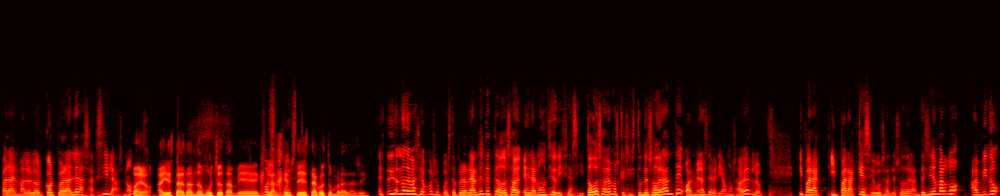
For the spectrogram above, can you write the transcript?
para el mal olor corporal de las axilas, ¿no? Bueno, ahí estás dando mucho también que Por la supuesto. gente está acostumbrada, sí. Estoy dando demasiado por supuesto, pero realmente todos sab- el anuncio dice así. Todos sabemos que existe un desodorante, o al menos deberíamos saberlo. ¿Y para, ¿Y para qué se usa el desodorante? Sin embargo, ha habido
